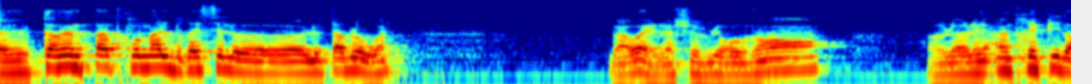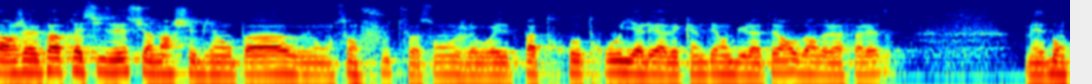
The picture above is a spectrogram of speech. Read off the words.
J'avais quand même pas trop mal dressé le, tableau. Hein. Bah ouais, la chevelure au vent, Là, elle est intrépide. Alors, j'avais pas précisé si elle marchait bien ou pas. On s'en fout de toute façon. Je la voyais pas trop trop y aller avec un déambulateur au bord de la falaise. Mais bon,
